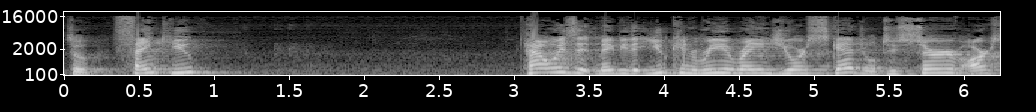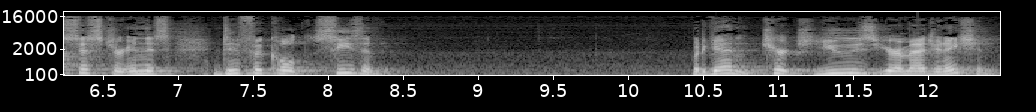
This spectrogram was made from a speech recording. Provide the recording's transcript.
So thank you. How is it maybe that you can rearrange your schedule to serve our sister in this difficult season? But again, church, use your imagination.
